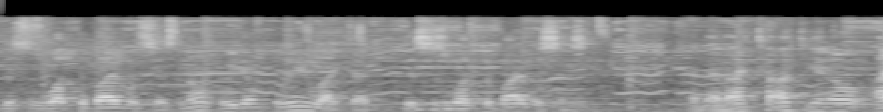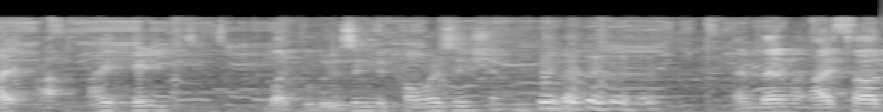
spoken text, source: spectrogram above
this is what the Bible says. No, we don't believe like that. This is what the Bible says." And then I thought, you know, I I, I hate like losing the conversation. You know? and then I thought,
